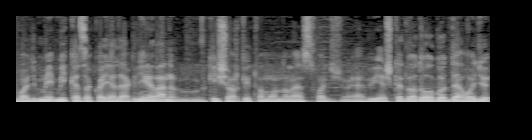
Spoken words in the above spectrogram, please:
vagy mik ezek a jelek? Nyilván kisarkítva mondom ezt, vagy elhülyeskedve a dolgot, de hogy,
